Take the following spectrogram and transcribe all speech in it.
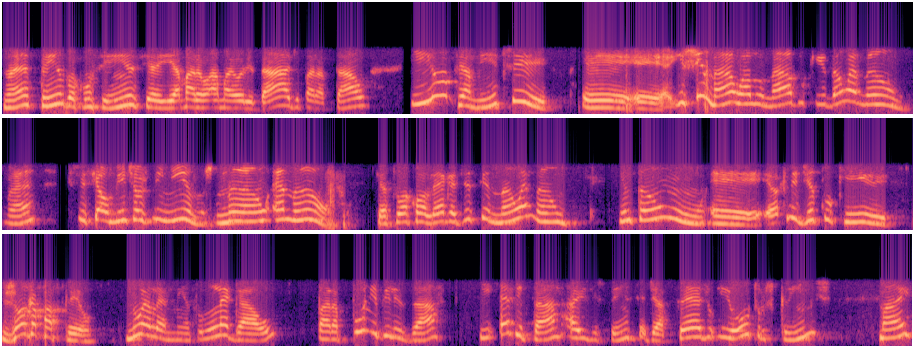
não é? tendo a consciência e a, a maioridade para tal, e, obviamente, é, é, ensinar o alunado que não é não, né? especialmente aos meninos, não é não, que a sua colega disse não é não. Então, é, eu acredito que joga papel no elemento legal para punibilizar e evitar a existência de assédio e outros crimes, mas,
